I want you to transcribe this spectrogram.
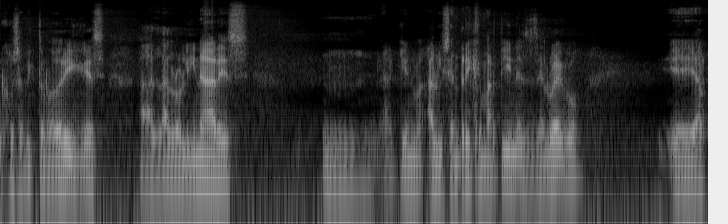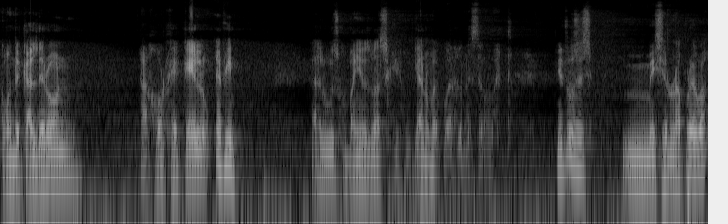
José Víctor Rodríguez, a Lalo Linares, mm, a, a Luis Enrique Martínez, desde luego, eh, al Conde Calderón, a Jorge Quelo, en fin, algunos compañeros más que ya no me acuerdo en este momento. Y entonces me hicieron la prueba,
